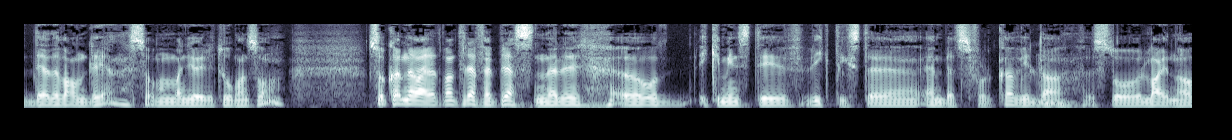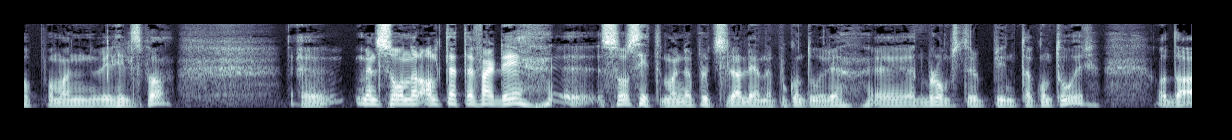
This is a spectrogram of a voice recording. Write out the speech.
Det er det vanlige, som man gjør i tomannshånd. Så kan det være at man treffer pressen, eller, og ikke minst de viktigste embetsfolka vil da stå lina opp om man vil hilse på. Eh, men så når alt dette er ferdig, eh, så sitter man jo plutselig alene på kontoret. Eh, et blomsterpynta kontor. Og da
